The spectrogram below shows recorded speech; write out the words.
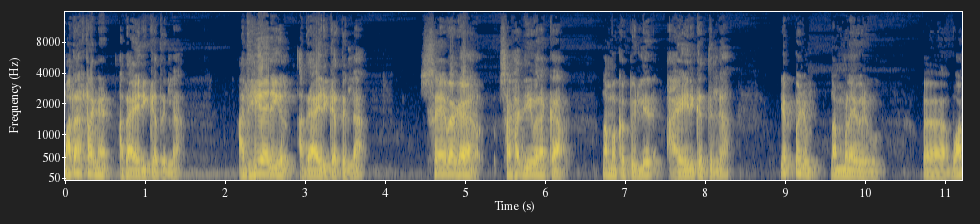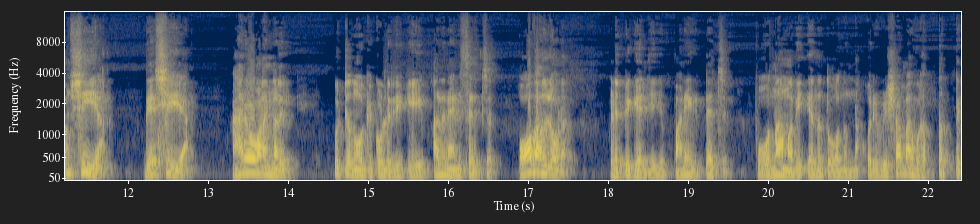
മതട്ടങ്ങ് അതായിരിക്കത്തില്ല അധികാരികൾ അതായിരിക്കത്തില്ല സേവക സഹജീവനക്കാർ നമുക്ക് തുല്യർ ആയിരിക്കത്തില്ല എപ്പോഴും നമ്മളെ ഒരു വംശീയ ദേശീയ ആരോപണങ്ങളിൽ ഉറ്റുനോക്കിക്കൊണ്ടിരിക്കുകയും അതിനനുസരിച്ച് ഓവർലോഡ് എടുപ്പിക്കുകയും ചെയ്യും. പണി ഇട്ടേച്ച് പോന്നാ മതി എന്ന് തോന്നുന്ന ഒരു വിഷമവൃത്തത്തിൽ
